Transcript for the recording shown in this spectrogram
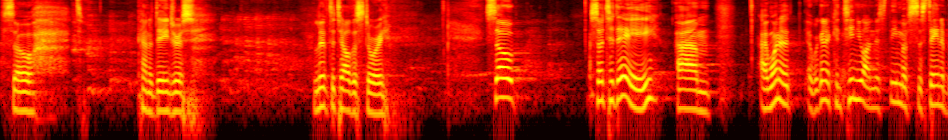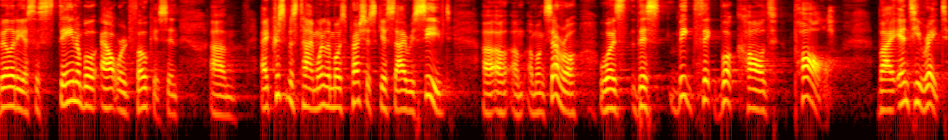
So, it's kind of dangerous live to tell the story. So, so today, um, I want to. We're going to continue on this theme of sustainability, a sustainable outward focus. And um, at Christmas time, one of the most precious gifts I received, uh, um, among several, was this big, thick book called Paul by N.T. Wright.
